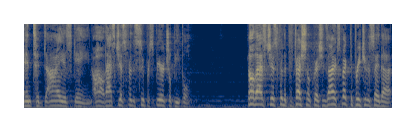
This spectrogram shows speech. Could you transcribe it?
And to die is gain. Oh, that's just for the super spiritual people. No, that's just for the professional Christians. I expect the preacher to say that.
